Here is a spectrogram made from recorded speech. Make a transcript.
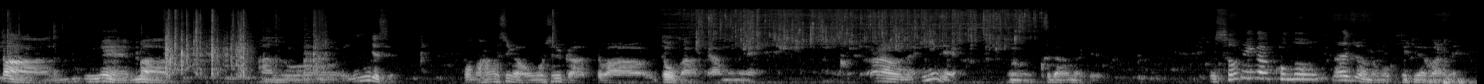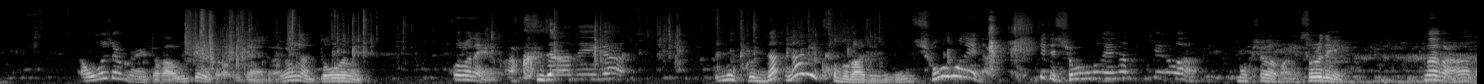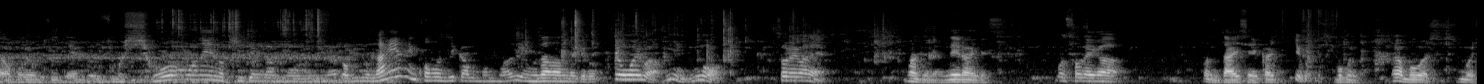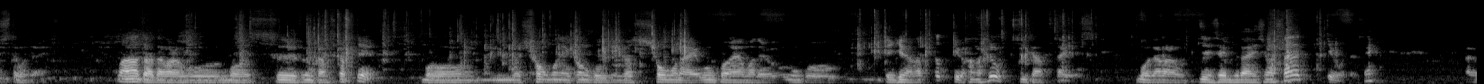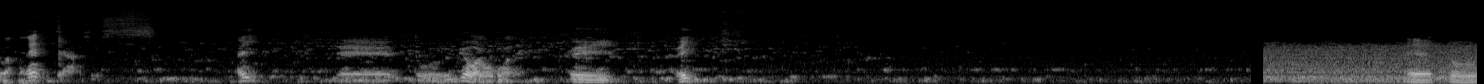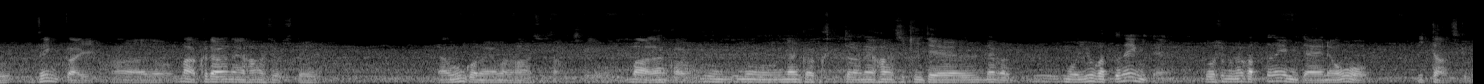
まあ、ねまあ、あの、いいんですよ。この話が面白いかとか、どうかなんて、あのね、あのね、いいんだよ。うん、くだらなければ。それがこのラジオの目的だからね。あ面白くないとか、受けるとか受けないとか、いろんなのどうでもいい。このね、あ、くだらねえが、もうこれな、何このラジオ？しょうもねえな。聞いててしょうもねえなっていうのが目標だからね。それでいい。まあだからあなたがこれを聞いて、もうしょうもねえの聞いてるな、もう、なんかもうなんやねんこの時間もマジ無駄なんだけどって思えば、うん、もう、それがね、まずね、狙いです。もうそれが、まず大正解っていうことです、僕に。だから僕はもう知ったことじゃないです。まああなたはだからもう、もう数分間使って、もう、もうしょうもない韓国人がしょうもないうんこの山でうんこできなかったっていう話を聞いたったりです。もうだから人生無駄にしましたねっていうことですね。よかったねっていう話です。はい。えー、っと、今日はここまで。えー、はい。えー、っと、前回、あの、まあ、くだらない話をして、あうんこの山の話したんですけど、まあなんか、もうなんか食ったらない話聞いて、なんか、もうよかったね、みたいな。どうしようもなかったね、みたいなのを言ったんですけど、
